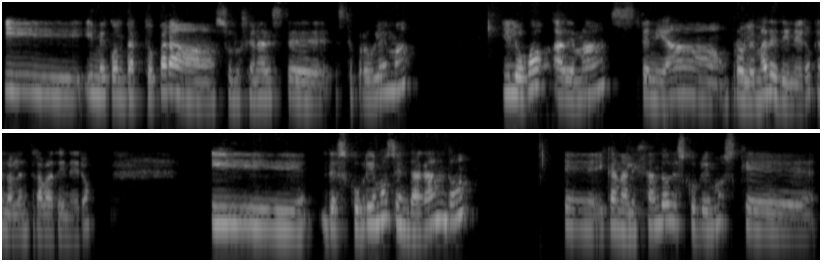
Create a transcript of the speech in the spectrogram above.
Y, me contactó para solucionar este, este problema y luego, además, tenía un problema de dinero, que no le entraba dinero. Y descubrimos, indagando eh, y canalizando, descubrimos que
